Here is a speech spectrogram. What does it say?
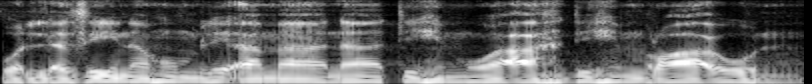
والذين هم لأماناتهم وعهدهم راعون.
